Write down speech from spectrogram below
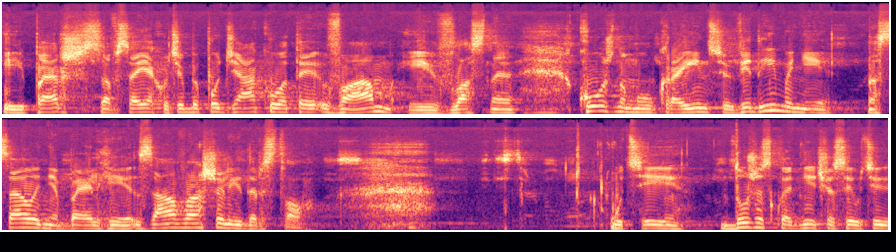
І перш за все, я хотів би подякувати вам і, власне, кожному українцю від імені населення Бельгії за ваше лідерство. У ці дуже складні часи, у цій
